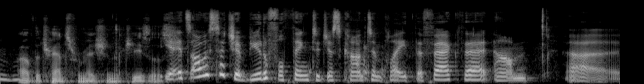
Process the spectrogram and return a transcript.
mm-hmm. of the transformation of Jesus. Yeah, it's always such a beautiful thing to just contemplate the fact that um, uh,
